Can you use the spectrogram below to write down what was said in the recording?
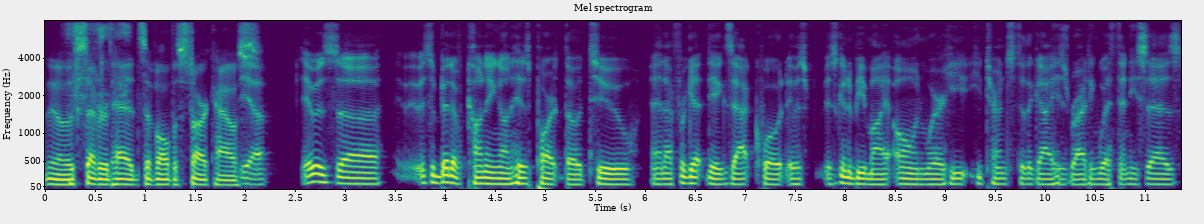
You know, the severed heads of all the Stark house. Yeah. It was uh it was a bit of cunning on his part though too, and I forget the exact quote. It was is going to be my own where he he turns to the guy he's riding with and he says,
